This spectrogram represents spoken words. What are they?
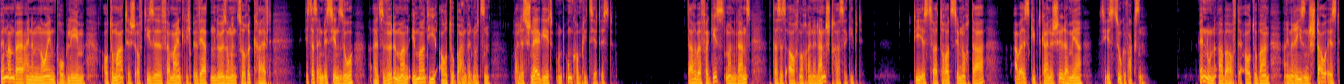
Wenn man bei einem neuen Problem automatisch auf diese vermeintlich bewährten Lösungen zurückgreift, ist das ein bisschen so, als würde man immer die Autobahn benutzen, weil es schnell geht und unkompliziert ist. Darüber vergisst man ganz, dass es auch noch eine Landstraße gibt. Die ist zwar trotzdem noch da, aber es gibt keine Schilder mehr, sie ist zugewachsen. Wenn nun aber auf der Autobahn ein Riesenstau ist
